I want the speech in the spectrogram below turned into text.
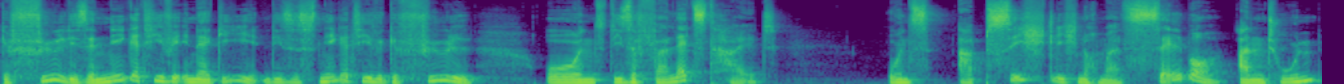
Gefühl, diese negative Energie, dieses negative Gefühl und diese Verletztheit uns absichtlich nochmal selber antun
